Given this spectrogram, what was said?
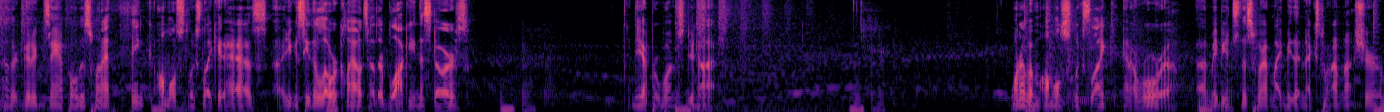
Another good example. This one I think almost looks like it has. Uh, you can see the lower clouds, how they're blocking the stars. The upper ones do not. One of them almost looks like an aurora. Uh, maybe it's this one, it might be the next one, I'm not sure.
